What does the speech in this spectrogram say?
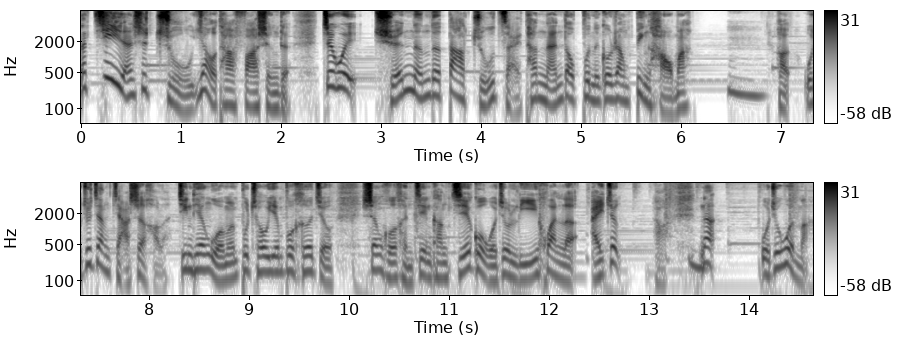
那既然是主要它发生的，这位全能的大主宰，他难道不能够让病好吗？嗯，好，我就这样假设好了。今天我们不抽烟不喝酒，生活很健康，结果我就罹患了癌症。好，那我就问嘛。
